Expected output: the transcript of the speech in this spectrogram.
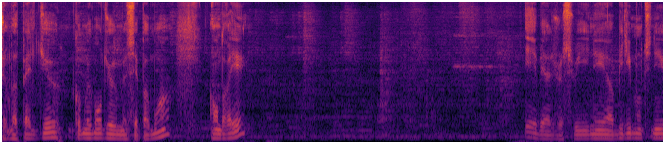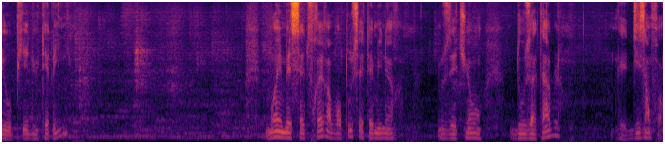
Je m'appelle Dieu comme le bon Dieu, mais c'est pas moi. André. Eh bien, je suis né à Billy Montigny au pied du Terry. Moi et mes sept frères, avant tous, étaient mineurs. Nous étions 12 à table et 10 enfants.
